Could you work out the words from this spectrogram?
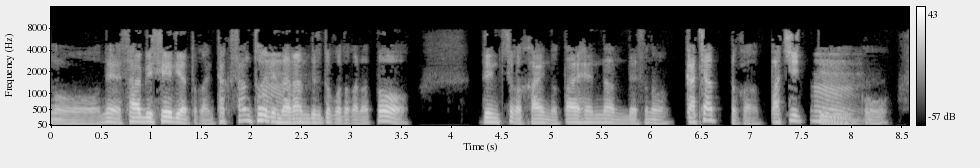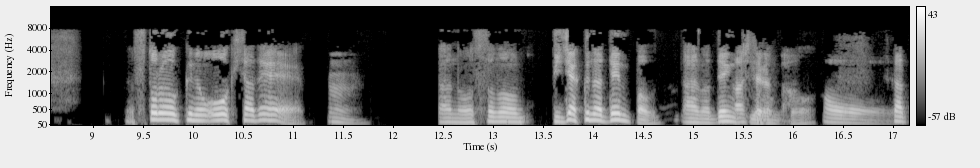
のーね、サービスエリアとかにたくさんトイレ並んでるとことかだと、電池とか変えるの大変なんで、そのガチャッとかバチッっていう、うんこう、ストロークの大きさで、うん。あの、その微弱な電波を、あの、電気を出してるんだ。こおうー使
